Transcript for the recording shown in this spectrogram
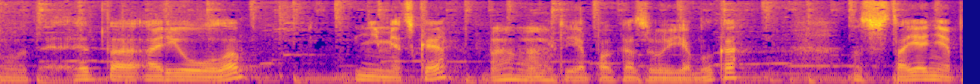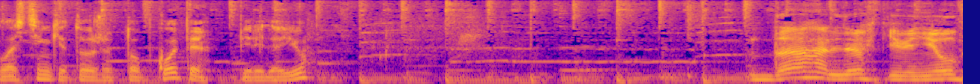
Вот. Это Ореола, немецкая. Да-да. Вот я показываю яблоко. Состояние пластинки тоже топ-копи. Передаю. Да, легкий винил.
